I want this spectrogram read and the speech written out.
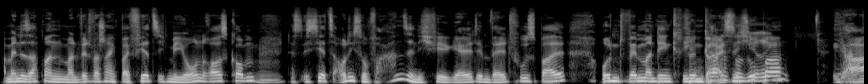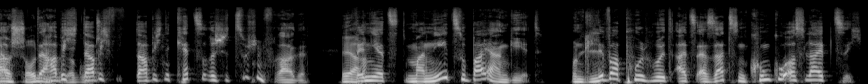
am Ende sagt man, man wird wahrscheinlich bei 40 Millionen rauskommen. Mhm. Das ist jetzt auch nicht so wahnsinnig viel Geld im Weltfußball. Und wenn man den kriegen kann, ist das super. 30-Jährigen? Ja, da, schon. Da habe Ja, ich, da hab ich, da hab ich eine ketzerische Zwischenfrage. Ja. Wenn jetzt Manet zu Bayern geht und Liverpool holt als Ersatz einen Kunku aus Leipzig,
